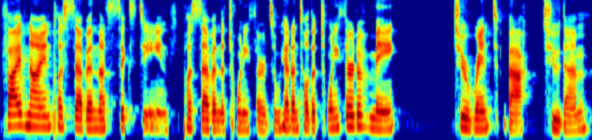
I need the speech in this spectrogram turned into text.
5, 9 plus 7, that's 16, plus 7, the 23rd. So we had until the 23rd of May to rent back to them.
